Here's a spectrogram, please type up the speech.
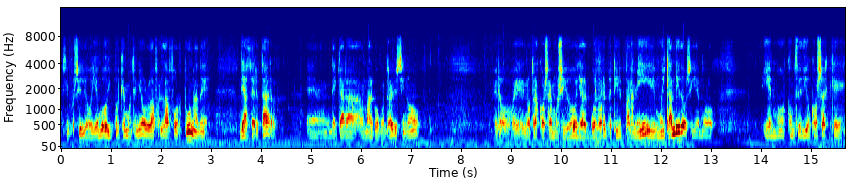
es imposible. Hoy, hemos, hoy porque hemos tenido la, fortuna de, acertar eh, de cara al marco contrario, si no, pero en otras cosas hemos sido, ya vuelvo a repetir, para mí muy cándidos y hemos y hemos concedido cosas que,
